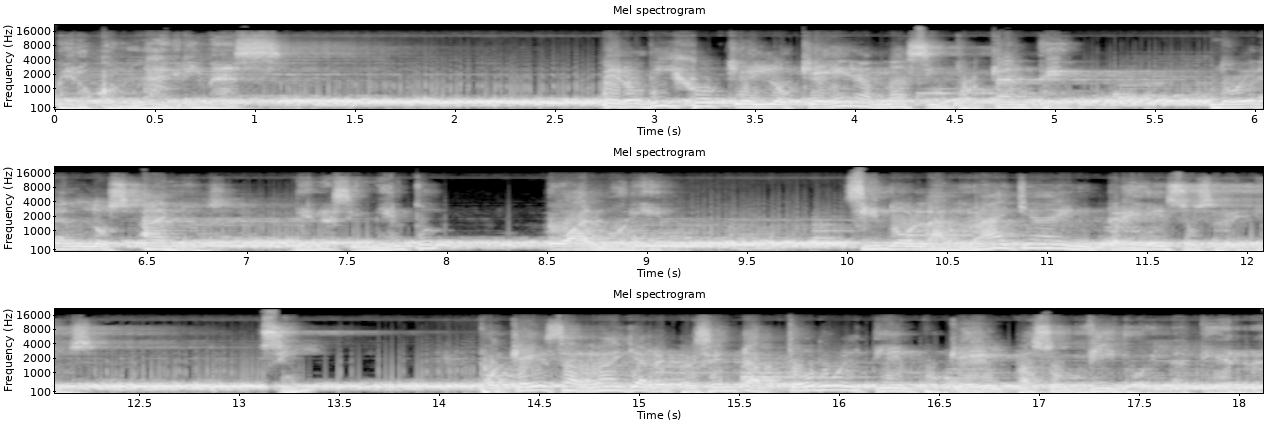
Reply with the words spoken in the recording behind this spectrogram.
pero con Pero dijo que lo que era más importante no eran los años de nacimiento o al morir, sino la raya entre esos años. ¿Sí? porque esa raya representa todo el tiempo que él pasó vivo en la tierra.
